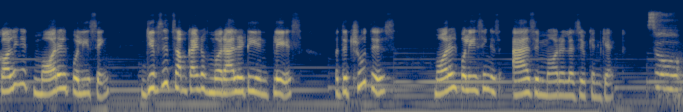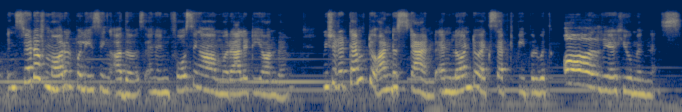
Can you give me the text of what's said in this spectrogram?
calling it moral policing gives it some kind of morality in place. But the truth is, moral policing is as immoral as you can get. So instead of moral policing others and enforcing our morality on them, we should attempt to understand and learn to accept people with all their humanness.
